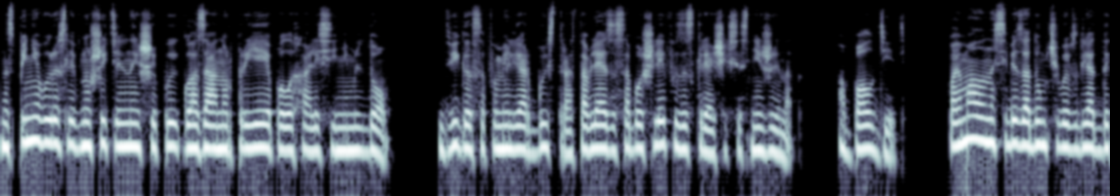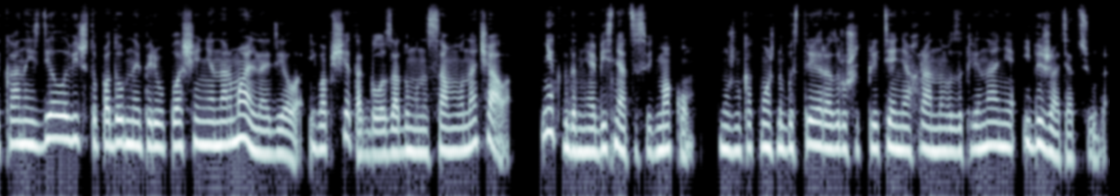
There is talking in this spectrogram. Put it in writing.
На спине выросли внушительные шипы, глаза Нурприея полыхали синим льдом. Двигался фамильяр быстро, оставляя за собой шлейф из искрящихся снежинок. Обалдеть. Поймала на себе задумчивый взгляд декана и сделала вид, что подобное перевоплощение нормальное дело, и вообще так было задумано с самого начала. Некогда мне объясняться с ведьмаком. Нужно как можно быстрее разрушить плетение охранного заклинания и бежать отсюда.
